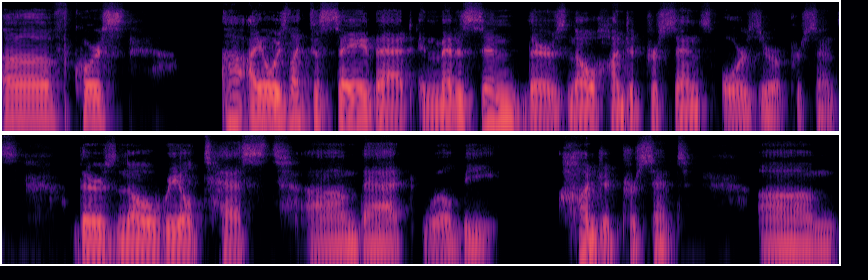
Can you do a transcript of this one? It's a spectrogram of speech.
of course, uh, I always like to say that in medicine, there's no 100% or 0%. There's no real test um, that will be 100%. Um,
